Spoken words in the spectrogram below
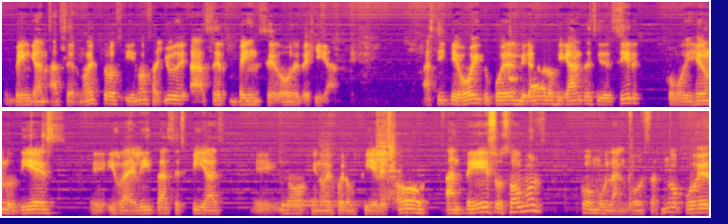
vengan a ser nuestros y nos ayude a ser vencedores de gigantes. Así que hoy tú puedes mirar a los gigantes y decir, como dijeron los diez eh, israelitas espías eh, no, que no fueron fieles, oh, ante eso somos como langostas. No puedo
